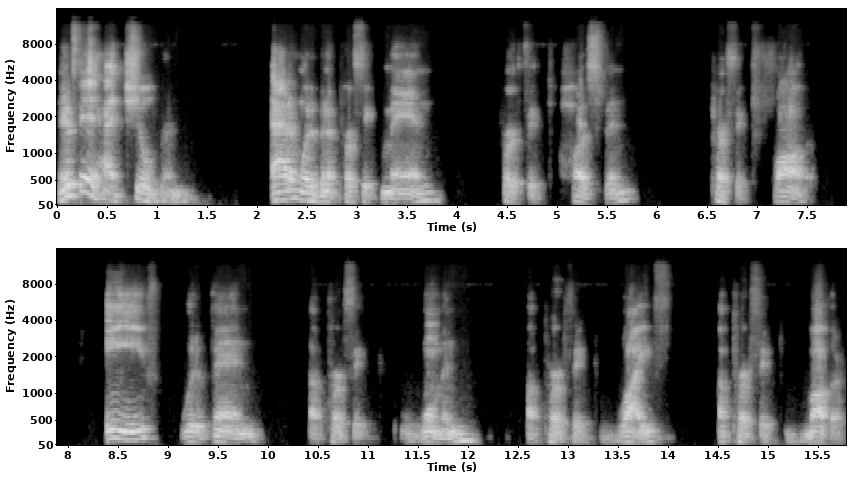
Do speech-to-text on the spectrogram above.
And if they had had children, Adam would have been a perfect man, perfect husband, perfect father. Eve would have been a perfect woman, a perfect wife, a perfect mother.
